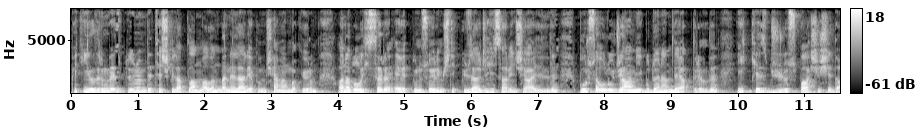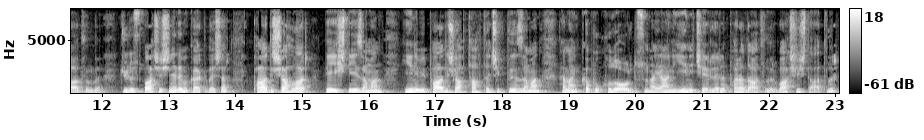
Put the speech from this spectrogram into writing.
Peki Yıldırım Beyazıt döneminde teşkilatlanma alanında neler yapılmış? Hemen bakıyorum. Anadolu Hisarı evet bunu söylemiştik. Güzelce Hisar inşa edildi. Bursa Ulu Camii bu dönemde yaptırıldı. İlk kez cülüs bahşişi dağıtıldı. Cülüs bahşişi ne demek arkadaşlar? Padişahlar değiştiği zaman yeni bir padişah tahta çıktığı zaman hemen Kapıkulu ordusuna yani Yeniçerilere para dağıtılır, bahşiş dağıtılır.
